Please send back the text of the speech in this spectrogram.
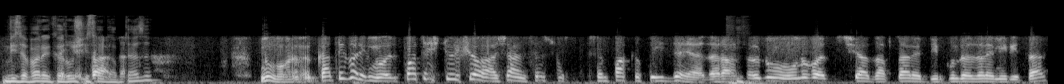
Vi se pare că rușii Da, se da. adaptează? Nu, categoric nu. Poate știu și eu așa, în sensul că se împacă cu ideea, dar altfel nu, nu văd și adaptare din punct de vedere militar.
